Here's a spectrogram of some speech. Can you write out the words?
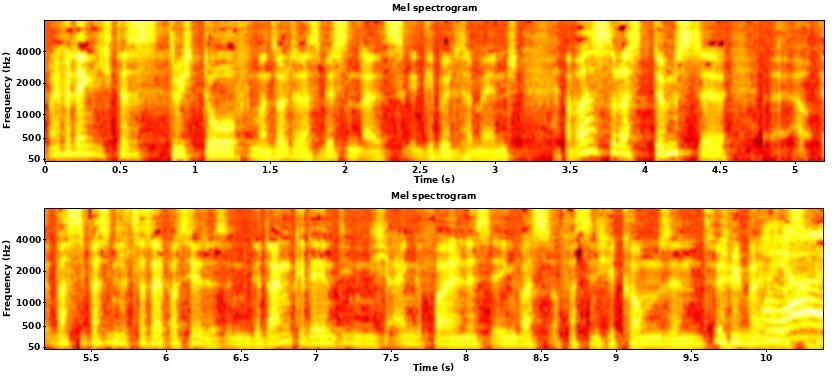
manchmal denke ich, das ist ziemlich doof, man sollte das wissen als gebildeter Mensch. Aber was ist so das Dümmste, äh, was, was in letzter Zeit passiert ist? Ein Gedanke, der Ihnen nicht eingefallen ist, irgendwas, auf was Sie nicht gekommen sind? naja,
